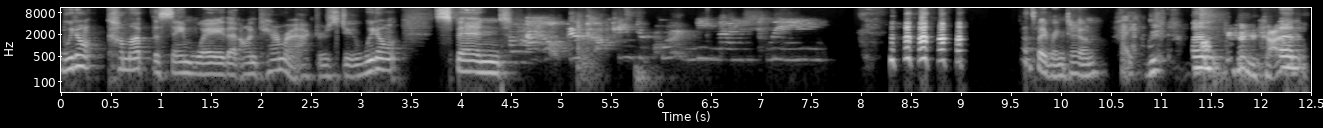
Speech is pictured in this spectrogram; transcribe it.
we don't come up the same way that on camera actors do. We don't spend. I hope you're talking to Courtney nicely. That's my ringtone. Hi. Um, your child. Um,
